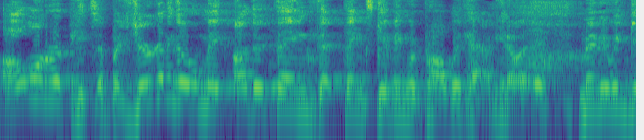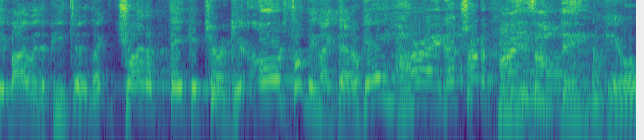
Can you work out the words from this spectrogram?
I'll order a pizza, but you're gonna go make other things that Thanksgiving would probably have. You know, eh, maybe we can get by with a pizza. Like try to fake a turkey or something like that. Okay? All right, I'll try to find something. Okay. Well,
